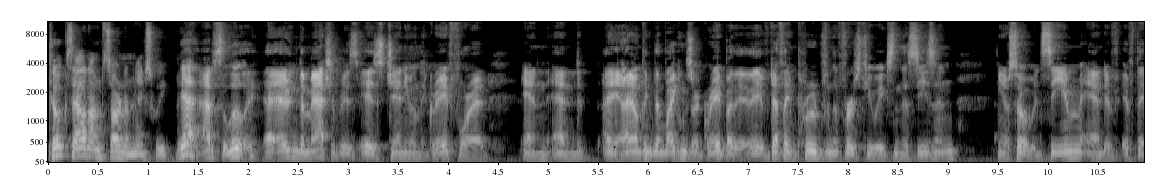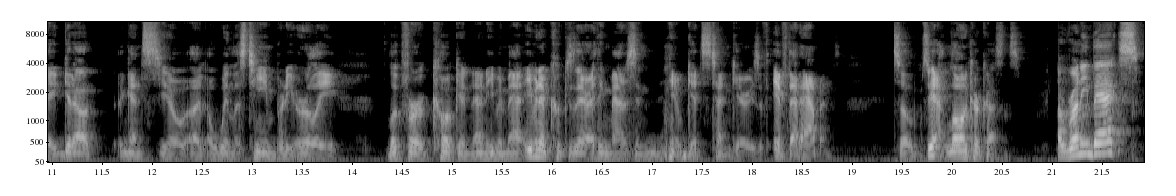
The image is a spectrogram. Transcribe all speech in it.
Cook's out, I'm starting him next week. Yeah, absolutely. And the matchup is is genuinely great for it. And and I, I don't think the Vikings are great, but they, they've definitely improved from the first few weeks in the season. You know, so it would seem. And if, if they get out against you know a, a winless team pretty early, look for Cook and, and even Matt. Even if Cook is there, I think Mattison you know gets ten carries if, if that happens. So so yeah, low on Kirk Cousins. Uh, running backs.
